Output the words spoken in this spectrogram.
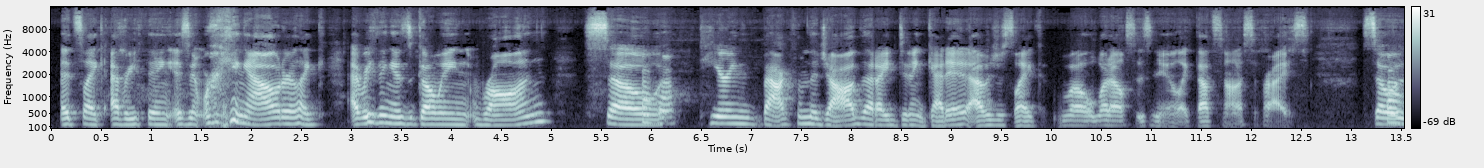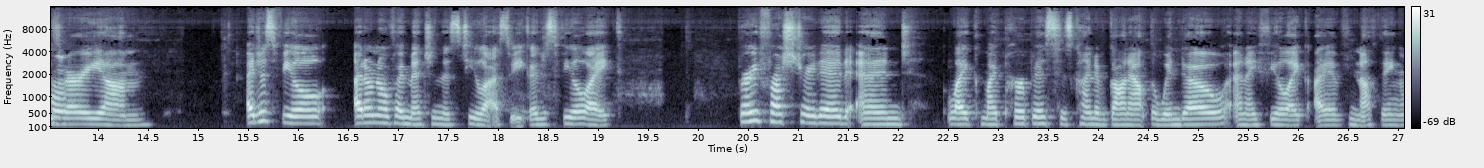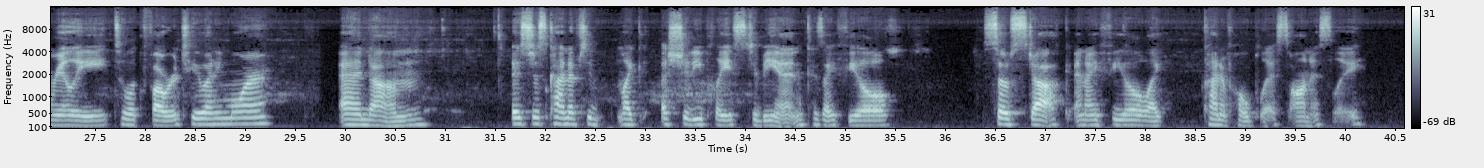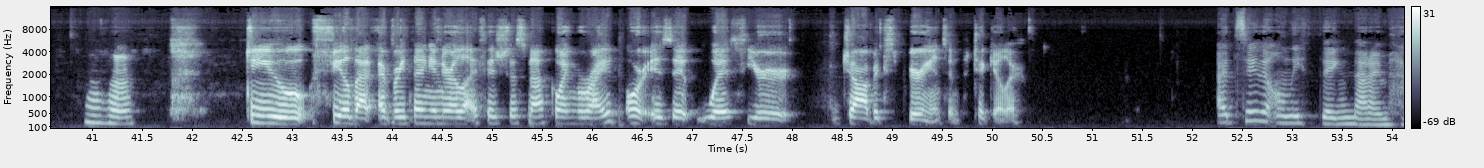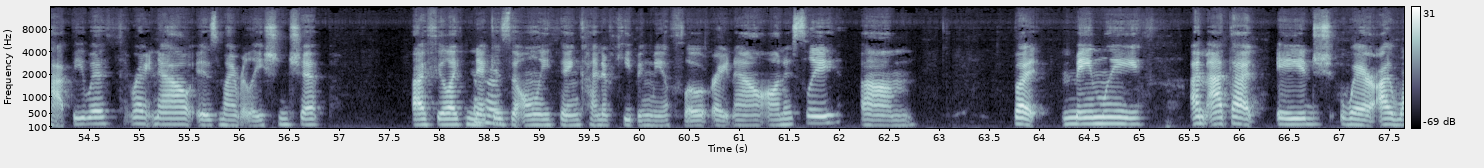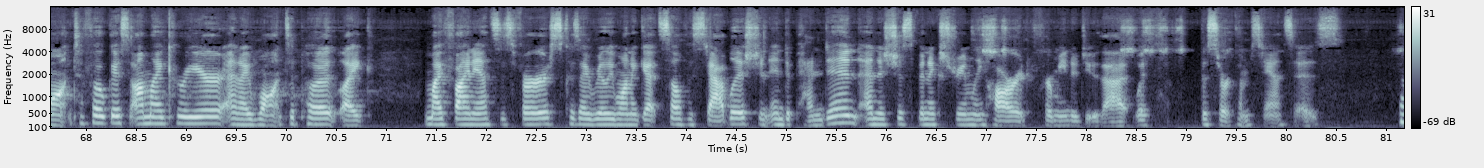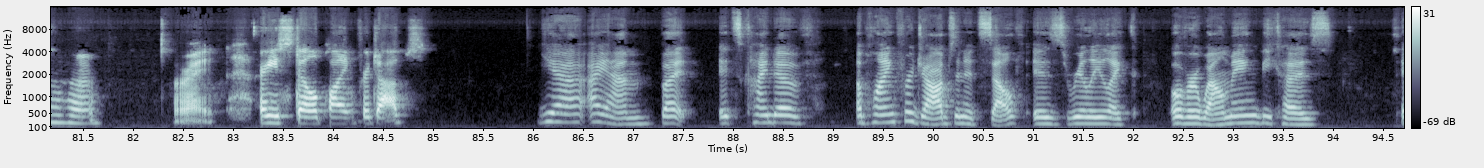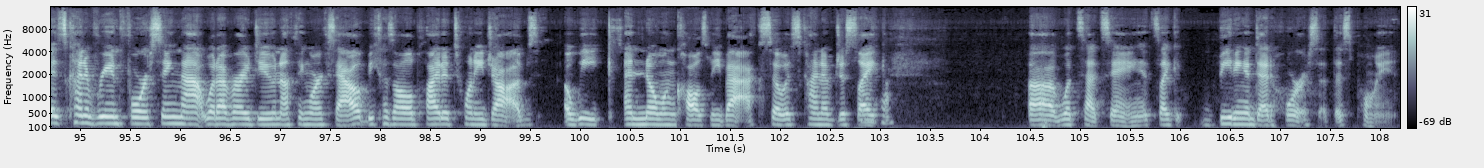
It's like everything isn't working out or like everything is going wrong. So Mhm. Hearing back from the job that I didn't get it, I was just like, well, what else is new? Like that's not a surprise. So it was Uh-huh. very um I just feel I don't know if I mentioned this to you last week. I just feel like very frustrated and like my purpose has kind of gone out the window and I feel like I have nothing really to look forward to anymore. And um it's just kind of to like a shitty place to be in because I feel so stuck and I feel like kind of hopeless, honestly. hmm Do you feel that everything in your life is just not going right, or is it with your job experience in particular? I'd say the only thing that I'm happy with right now is my relationship. I feel like Nick Mhm. is the only thing kind of keeping me afloat right now, honestly. Um, but mainly, I'm at that age where I want to focus on my career and I want to put like my finances first because I really want to get self established and independent. And it's just been extremely hard for me to do that with the circumstances. Mm-hmm. Right. Are you still applying for jobs? Yeah, I am, but it's kind of applying for jobs in itself is really like overwhelming because it's kind of reinforcing that whatever I do, nothing works out because I'll apply to 20 jobs a week and no one calls me back. So it's kind of just like, Mhm. uh, what's that saying? It's like beating a dead horse at this point.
